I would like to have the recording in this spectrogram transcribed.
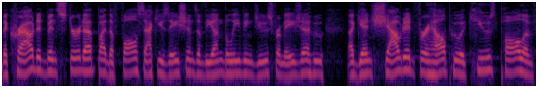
The crowd had been stirred up by the false accusations of the unbelieving Jews from Asia who again shouted for help, who accused Paul of,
